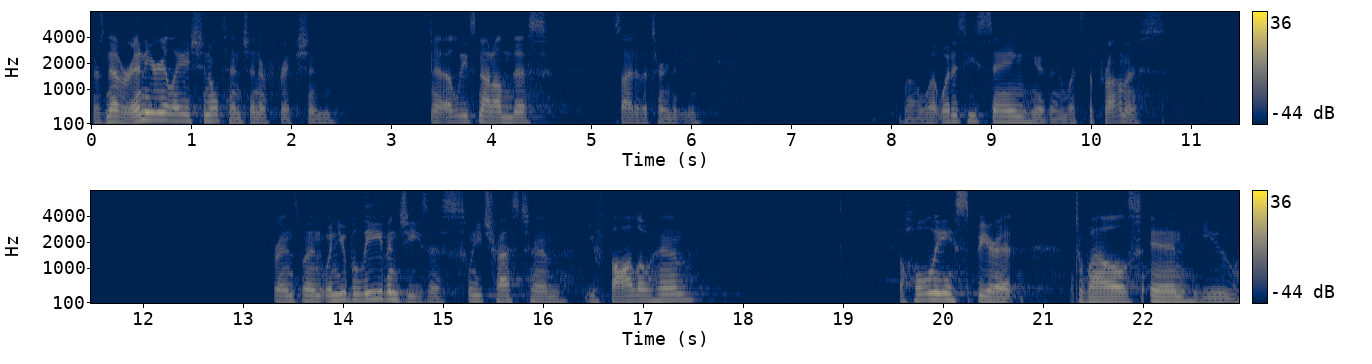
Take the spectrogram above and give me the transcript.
There's never any relational tension or friction, at least not on this side of eternity. Well, what, what is he saying here then? What's the promise? Friends, when, when you believe in Jesus, when you trust him, you follow him, the Holy Spirit dwells in you.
